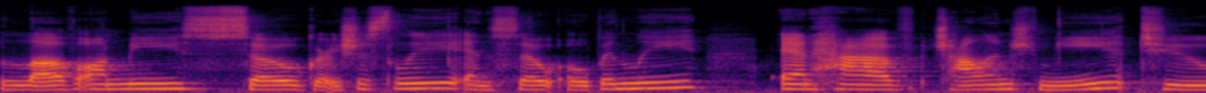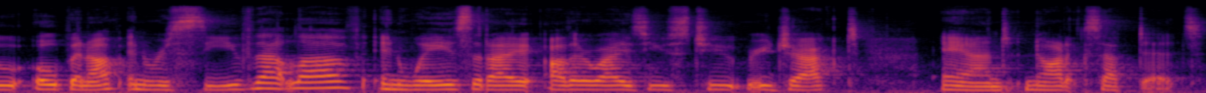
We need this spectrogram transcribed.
love on me so graciously and so openly and have challenged me to open up and receive that love in ways that I otherwise used to reject and not accept it.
